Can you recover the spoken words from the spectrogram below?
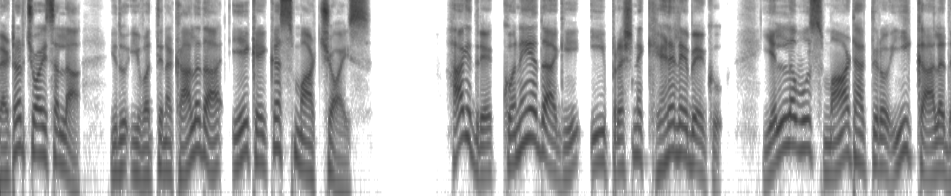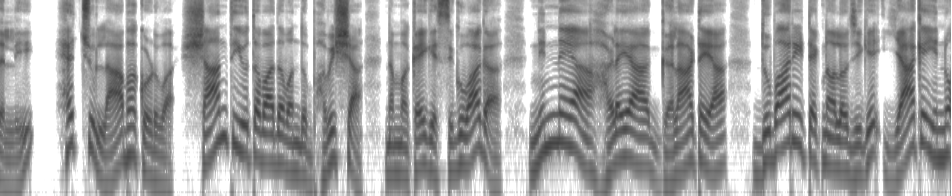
ಬೆಟರ್ ಚಾಯ್ಸ್ ಅಲ್ಲ, ಇದು ಇವತ್ತಿನ ಕಾಲದ ಏಕೈಕ ಸ್ಮಾರ್ಟ್ ಚಾಯ್ಸ್ ಹಾಗಿದ್ರೆ ಕೊನೆಯದಾಗಿ ಈ ಪ್ರಶ್ನೆ ಕೇಳಲೇಬೇಕು. ಎಲ್ಲವೂ ಸ್ಮಾರ್ಟ್ ಆಗ್ತಿರೋ ಈ ಕಾಲದಲ್ಲಿ ಹೆಚ್ಚು ಲಾಭ ಕೊಡುವ ಶಾಂತಿಯುತವಾದ ಒಂದು ಭವಿಷ್ಯ ನಮ್ಮ ಕೈಗೆ ಸಿಗುವಾಗ ನಿನ್ನೆಯ ಹಳೆಯ ಗಲಾಟೆಯ ದುಬಾರಿ ಟೆಕ್ನಾಲಜಿಗೆ ಯಾಕೆ ಇನ್ನೂ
